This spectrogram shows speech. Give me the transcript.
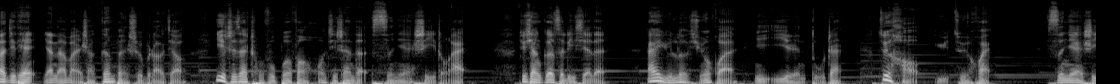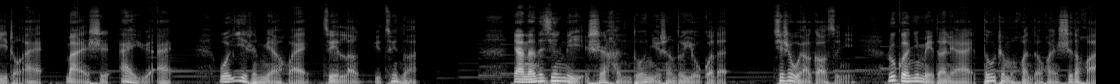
那几天，亚楠晚上根本睡不着觉，一直在重复播放黄绮珊的《思念是一种爱》，就像歌词里写的：“哀与乐循环，你一人独占，最好与最坏。思念是一种爱，满是爱与爱，我一人缅怀，最冷与最暖。”亚楠的经历是很多女生都有过的。其实我要告诉你，如果你每段恋爱都这么患得患失的话，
